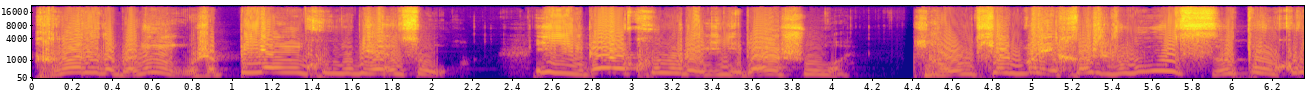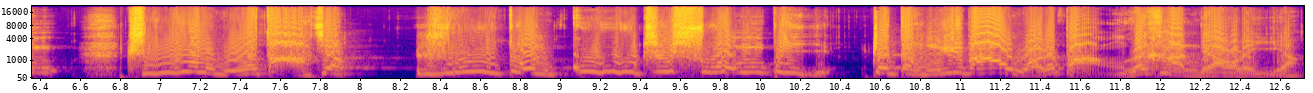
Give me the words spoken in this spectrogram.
和他的文武是边哭边诉，一边哭着一边说：“老天为何如此不公，折我大将如断孤之双臂？这等于把我的膀子砍掉了一样。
